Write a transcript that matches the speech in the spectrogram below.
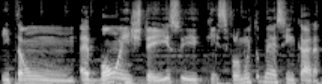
Então é bom a gente ter isso. E você falou muito bem assim, cara.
